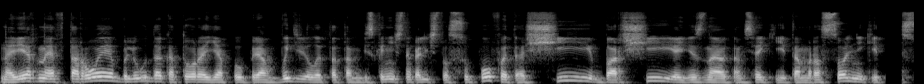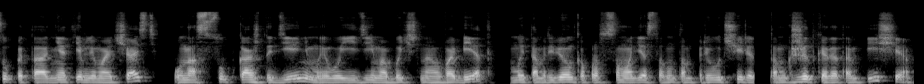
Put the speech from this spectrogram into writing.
Наверное, второе блюдо, которое я прям выделил, это там бесконечное количество супов. Это щи, борщи, я не знаю, там всякие там рассольники. Суп – это неотъемлемая часть. У нас суп каждый день, мы его едим обычно в обед. Мы там ребенка просто с самого детства, ну, там, приучили там, к жидкой, да, там, пище.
